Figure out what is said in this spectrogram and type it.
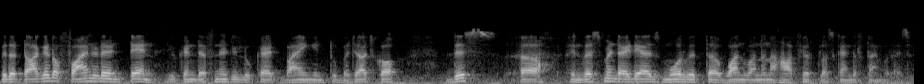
With a target of 510, you can definitely look at buying into Bajaj Corp. This investment idea is more with a one, one and a half year plus kind of time horizon.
